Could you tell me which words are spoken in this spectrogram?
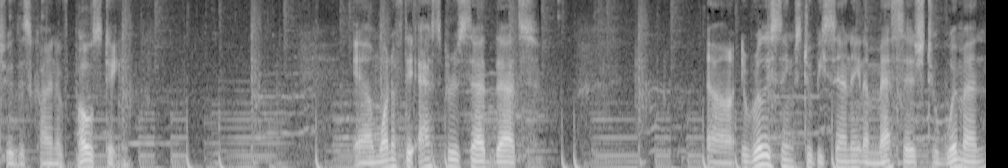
to this kind of posting. And one of the experts said that uh, it really seems to be sending a message to women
